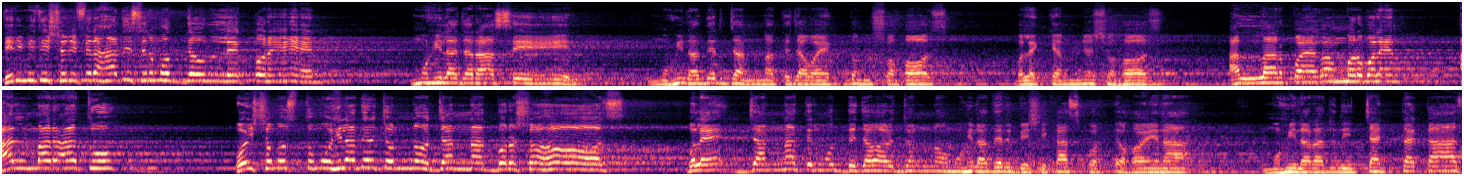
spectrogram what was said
তিরমিজি শরীফের হাদিসের মধ্যে উল্লেখ করেন, মহিলা যারা আছেন, মহিলাদের জান্নাতে যাওয়া একদম সহজ। বলে, কেমনে সহজ? আল্লাহর পয়গম্বর বলেন আলমার আতু ওই সমস্ত মহিলাদের জন্য জান্নাত বড় সহজ। বলে, জান্নাতের মধ্যে যাওয়ার জন্য মহিলাদের বেশি কাজ করতে হয় না। মহিলারা যদি চারটা কাজ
